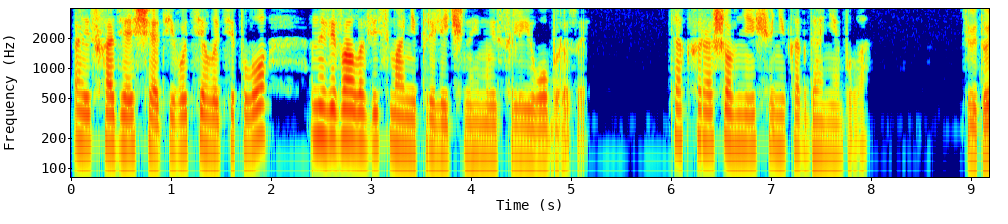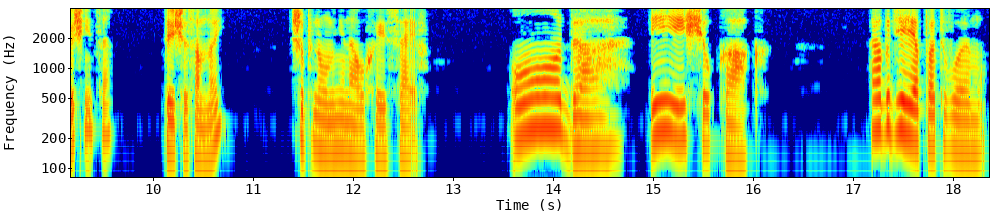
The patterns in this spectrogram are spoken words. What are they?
а исходящее от его тела тепло — навевала весьма неприличные мысли и образы. Так хорошо мне еще никогда не было. «Цветочница? Ты еще со мной?» — шепнул мне на ухо Исаев. «О, да, и еще как!» «А где я, по-твоему?»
